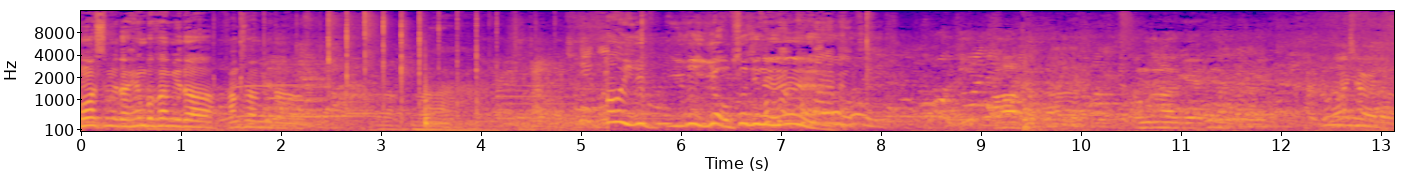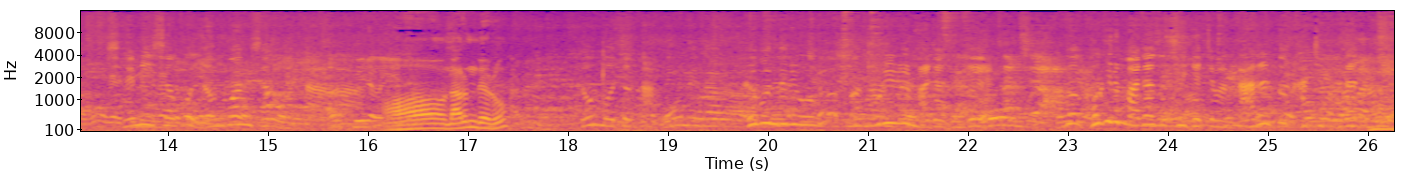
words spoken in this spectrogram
고맙습니다. 행복합니다. 감사합니다. 와. 아 이게 이게 이게 없어지네. 아, 건강하게. 재미있었고 영광스러웠다. 아 나름대로. 너무 멋졌다. 그분들이 우리를 맞아준 게, 뭐 거기는 맞아줄 수 있겠지만 나를 또 같이 맞아준 게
